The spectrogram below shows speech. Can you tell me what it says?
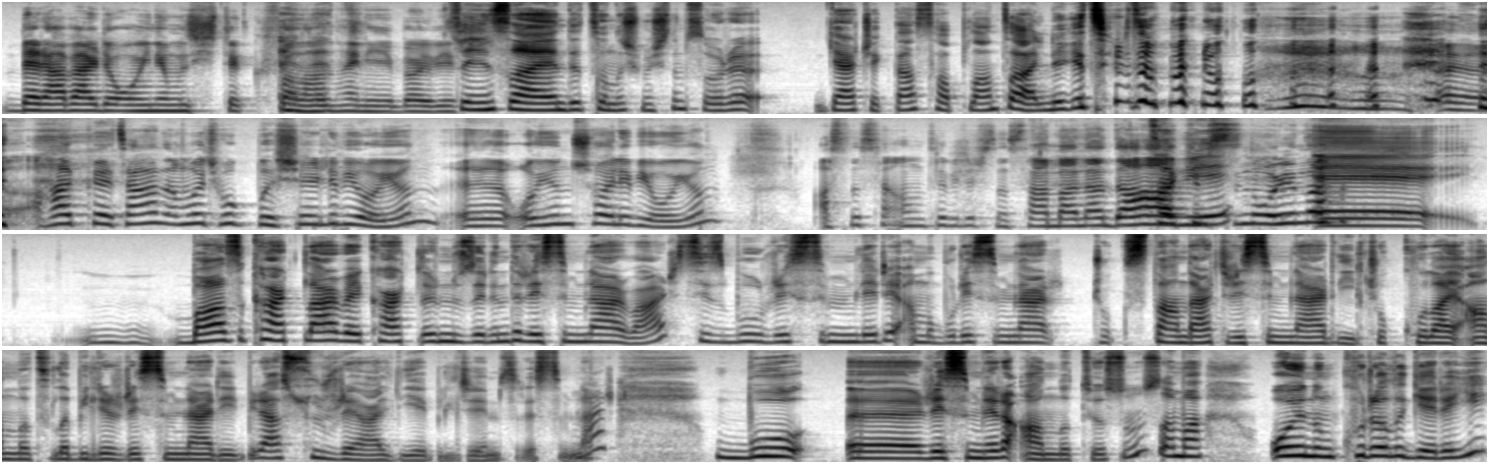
Beraber de oynamıştık falan Evet. hani böyle bir. Senin sayende tanışmıştım sonra gerçekten saplantı haline getirdim ben onu. E, hakikaten ama çok başarılı bir oyun. E, oyun şöyle bir oyun. Aslında sen anlatabilirsin. Sen benden daha Tabii. hakimsin oyuna. Ee, bazı kartlar ve kartların üzerinde resimler var. Siz bu resimleri ama bu resimler çok standart resimler değil. Çok kolay anlatılabilir resimler değil. Biraz sürreal diyebileceğimiz resimler. Bu e, resimleri anlatıyorsunuz ama oyunun kuralı gereği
